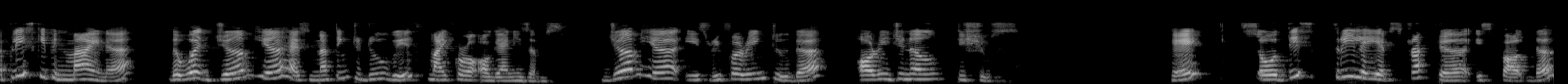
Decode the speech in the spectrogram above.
Uh, please keep in mind, uh, the word germ here has nothing to do with microorganisms. Germ here is referring to the original tissues. Okay, so this three-layered structure is called the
